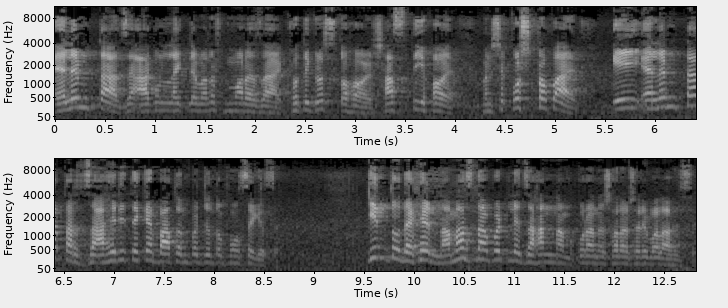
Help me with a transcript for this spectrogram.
এলেমটা যে আগুন লাগলে মানুষ মরে যায়, ক্ষতিগ্রস্ত হয়, শাস্তি হয় মানে সে কষ্ট পায়, এই এলেমটা তার জাহেরি থেকে বাতন পর্যন্ত পৌঁছে গেছে। কিন্তু দেখেন, নামাজ না পড়লে জাহান নাম কোরআনে সরাসরি বলা হয়েছে।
